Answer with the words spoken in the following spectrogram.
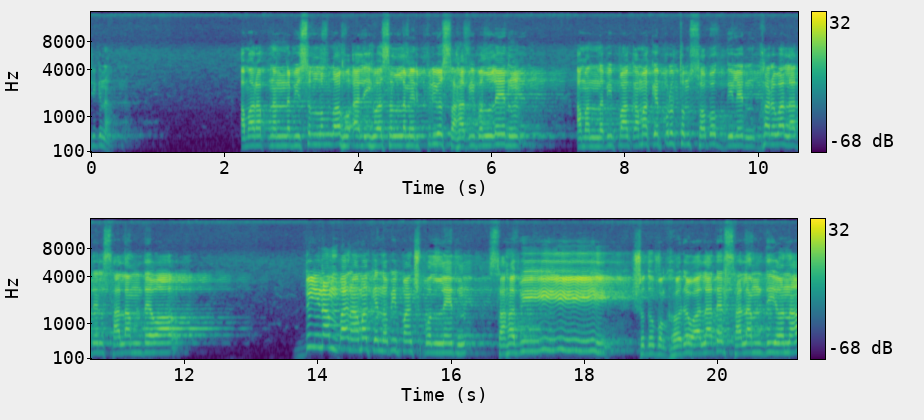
ঠিক না? আমার আপনার নবী সাল্লাল্লাহু আলাইহি ওয়াসাল্লামের প্রিয় সাহাবী বললেন, আমার নবী পাক আমাকে প্রথম সবক দিলেন ঘরওয়ালাদের সালাম দেওয়া। দুই নাম্বার আমাকে নবী পাক বললেন, সাহাবী, শুধু ঘরওয়ালাদের সালাম দিও না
